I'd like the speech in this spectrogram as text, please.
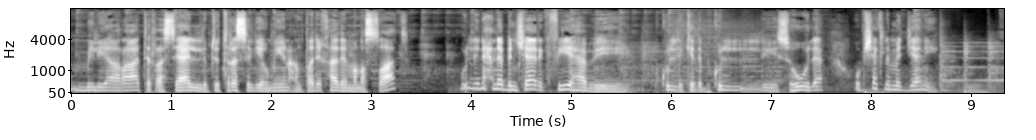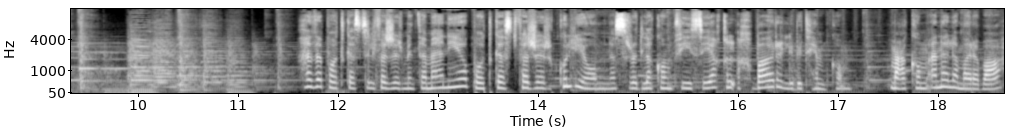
مليارات الرسائل اللي بتترسل يوميا عن طريق هذه المنصات واللي نحن بنشارك فيها بكل كذا بكل سهولة وبشكل مجاني. هذا بودكاست الفجر من ثمانية بودكاست فجر كل يوم نسرد لكم في سياق الأخبار اللي بتهمكم. معكم أنا لما رباح.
